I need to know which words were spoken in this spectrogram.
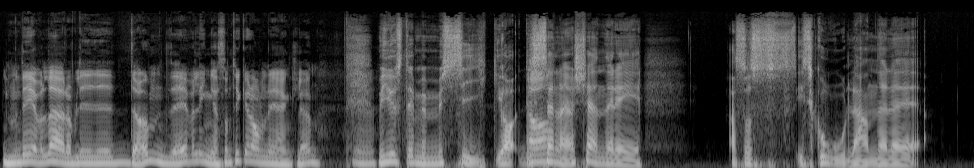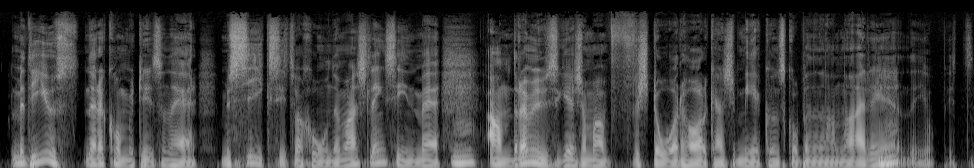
Men det är väl det här att bli dömd. Det är väl ingen som tycker om det egentligen. Eh, Men just det med musik, ja, det är Ja. sällan jag känner det alltså, i skolan eller men det är just när det kommer till såna här musiksituationer man slängs in med Mm. andra musiker som man förstår har kanske mer kunskap än en annan. Nej, det, är, Mm. det är jobbigt.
